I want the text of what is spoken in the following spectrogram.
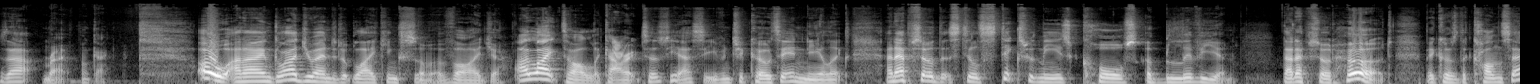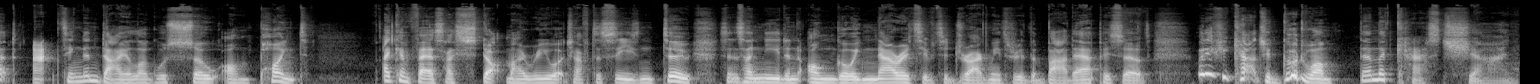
Is that right? Okay. Oh, and I'm glad you ended up liking Summer Voyager. I liked all the characters, yes, even Chakotay and Neelix. An episode that still sticks with me is Course Oblivion. That episode hurt because the concept, acting, and dialogue was so on point. I confess I stopped my rewatch after season 2 since I need an ongoing narrative to drag me through the bad episodes. But if you catch a good one, then the cast shine.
